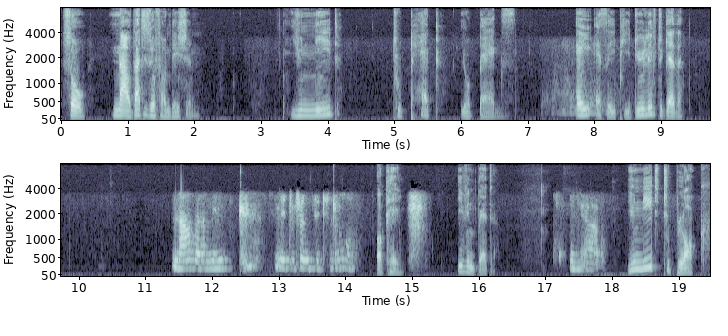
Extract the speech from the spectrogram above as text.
So now that is your foundation. You need to pack your bags ASAP. Do you live together? Now that I'm in, in a different city now. Okay, even better. Yeah. You need to block.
